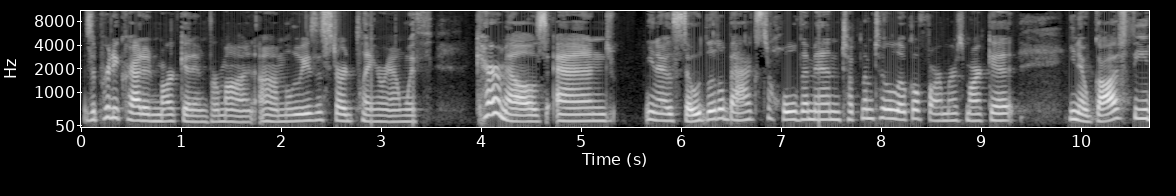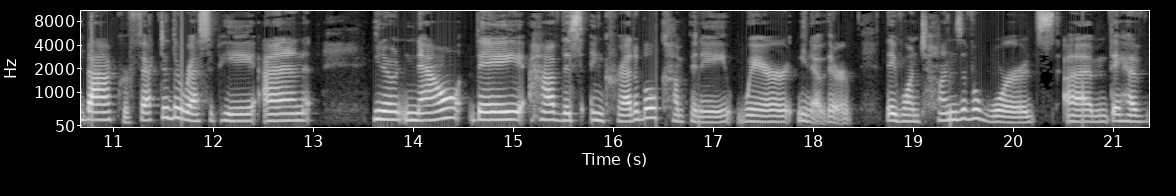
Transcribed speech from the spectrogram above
is a pretty crowded market in Vermont, um, Louisa started playing around with caramels and you know, sewed little bags to hold them in, took them to a local farmer's market, you know, got feedback, perfected the recipe, and you know, now they have this incredible company where, you know, they're they've won tons of awards. Um, they have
